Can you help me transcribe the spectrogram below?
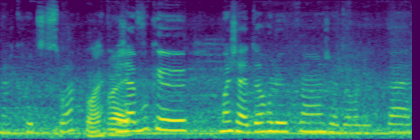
mercredi soir. Ouais. Et Ouais. J'avoue que moi j'adore le pain, j'adore les pâtes.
